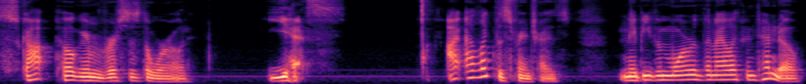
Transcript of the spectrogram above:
Scott Pilgrim versus the World. Yes. I, I like this franchise. Maybe even more than I like Nintendo.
